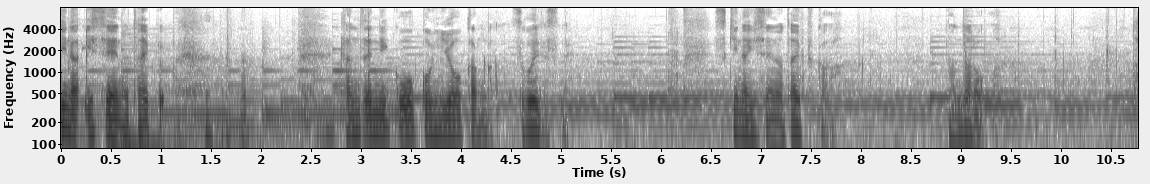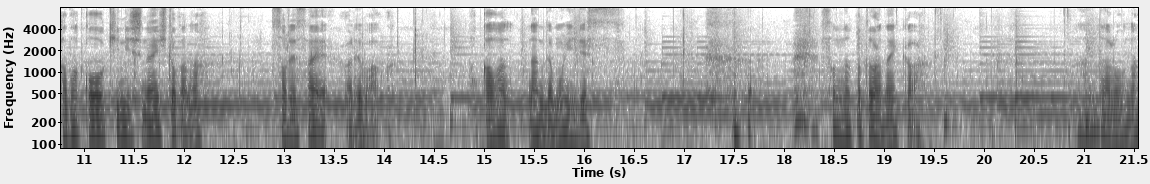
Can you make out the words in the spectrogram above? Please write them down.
きな異性のタイプ。完全に合コン用感がすごいですね。好きな異性のタイプか。なんだろう。タバコを気にしない人かな。それさえあれば他は何でもいいです。そんなことはないか。なんだろうな。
